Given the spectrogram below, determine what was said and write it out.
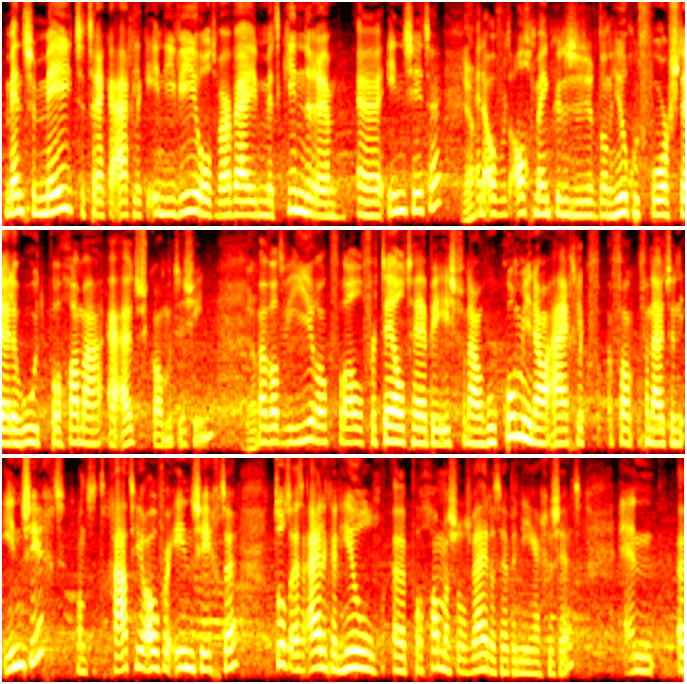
mensen mee te trekken eigenlijk in die wereld waar wij met kinderen uh, in zitten. En over het algemeen kunnen ze zich dan heel goed voorstellen hoe het programma eruit is komen te zien. Ja. Maar wat we hier ook vooral verteld hebben is van nou, hoe kom je nou eigenlijk van, vanuit een inzicht, want het gaat hier over inzichten, tot uiteindelijk een heel uh, programma zoals wij dat hebben neergezet. En uh,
